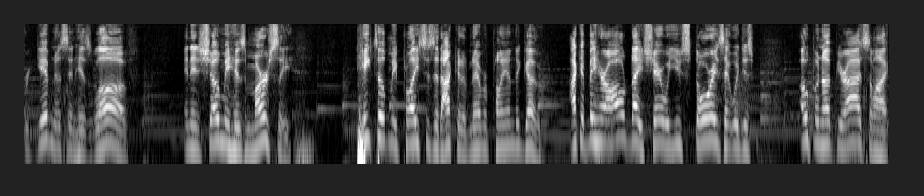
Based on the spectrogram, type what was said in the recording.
forgiveness and His love, and then show me His mercy, He took me places that I could have never planned to go. I could be here all day, share with you stories that would just open up your eyes to like,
